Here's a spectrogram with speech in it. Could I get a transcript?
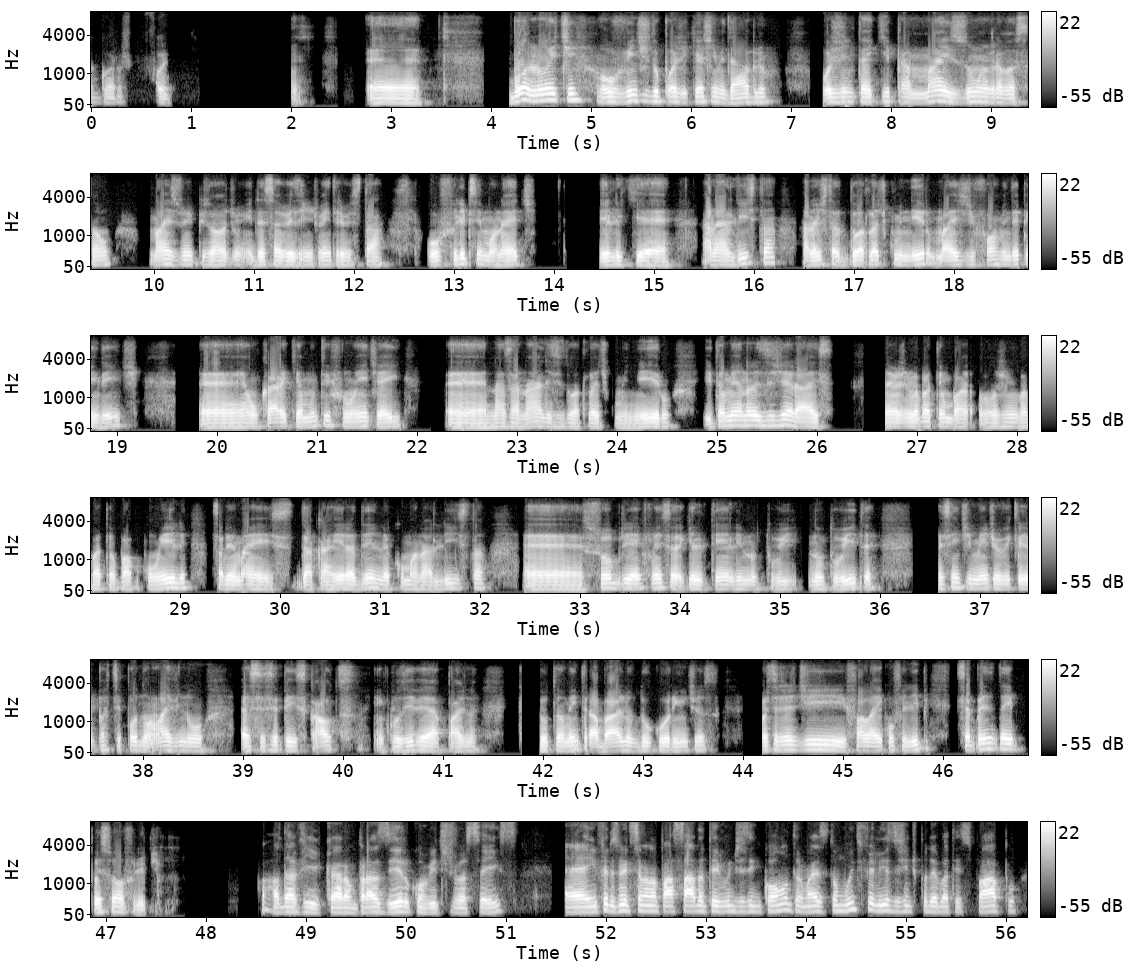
Agora acho que foi. É, boa noite, ouvintes do podcast MW. Hoje a gente está aqui para mais uma gravação, mais um episódio, e dessa vez a gente vai entrevistar o Felipe Simonetti, ele que é analista, analista do Atlético Mineiro, mas de forma independente. É um cara que é muito influente aí é, nas análises do Atlético Mineiro e também análises gerais. Né? Hoje a gente vai bater um, hoje a gente vai bater um papo com ele, saber mais da carreira dele, né, como analista, é, sobre a influência que ele tem ali no, twi no Twitter. Recentemente eu vi que ele participou de uma live no SCP Scouts, inclusive é a página que eu também trabalho do Corinthians. Gostaria de falar aí com o Felipe. Se apresenta aí, pessoal, Felipe. Fala, Davi. Cara, um prazer o convite de vocês. É, infelizmente, semana passada teve um desencontro, mas estou muito feliz de a gente poder bater esse papo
